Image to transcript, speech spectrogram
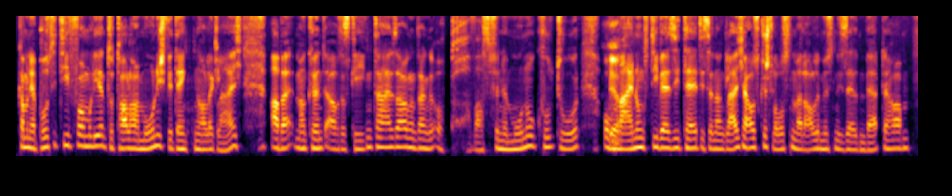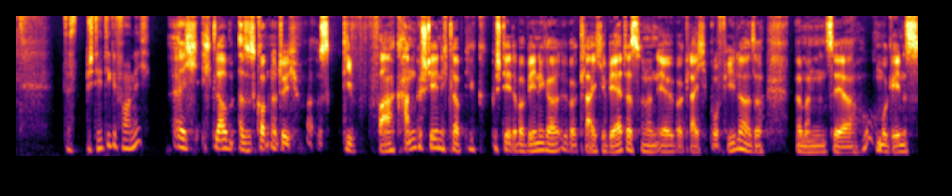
kann man ja positiv formulieren, total harmonisch, wir denken alle gleich. Aber man könnte auch das Gegenteil sagen und sagen, oh, boah, was für eine Monokultur. Und ja. Meinungsdiversität ist ja dann gleich ausgeschlossen, weil alle müssen dieselben Werte haben. Das besteht die Gefahr nicht? Ich, ich glaube, also es kommt natürlich, die Gefahr kann bestehen. Ich glaube, die besteht aber weniger über gleiche Werte, sondern eher über gleiche Profile. Also wenn man ein sehr homogenes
